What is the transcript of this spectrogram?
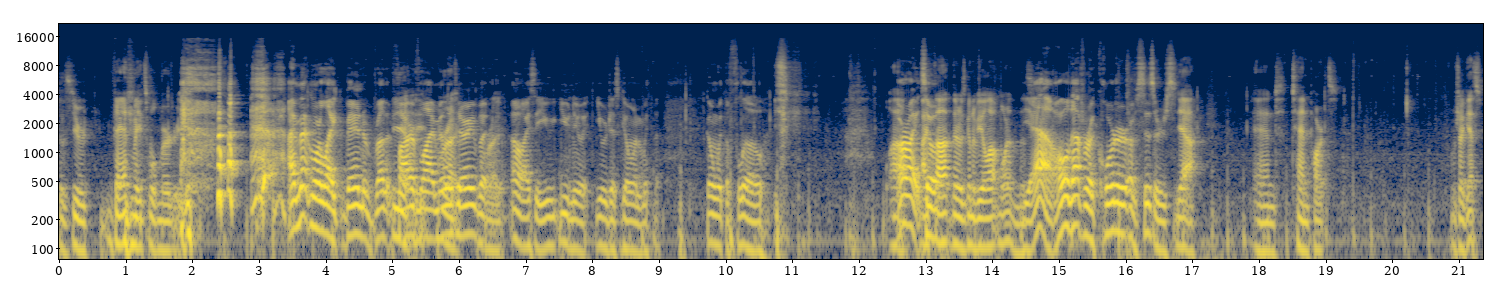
Because your bandmates will murder you. I meant more like Band of Brother Yeah, Firefly yeah, military, right, but right. oh, I see. You you knew it. You were just going with the going with the flow. Wow. All right, so- I thought there was going to be a lot more than this. Yeah, all of that for a quarter of scissors. Yeah. And 10 parts. Which I guess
